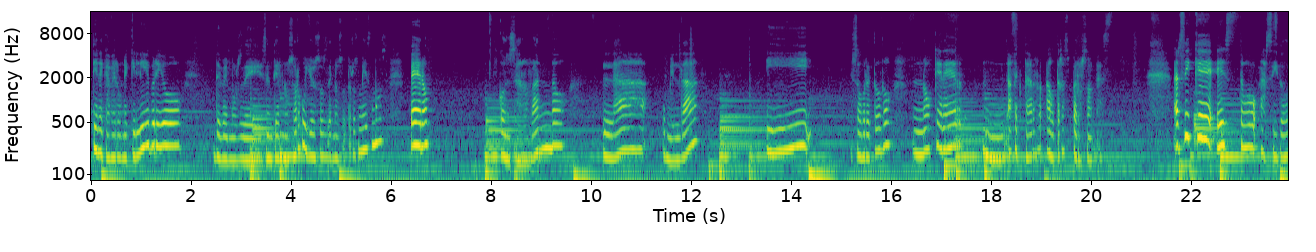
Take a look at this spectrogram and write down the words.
tiene que haber un equilibrio, debemos de sentirnos orgullosos de nosotros mismos, pero conservando la humildad y sobre todo no querer mm, afectar a otras personas. Así que esto ha sido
